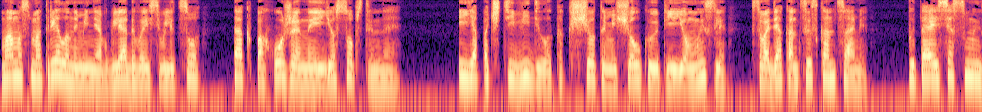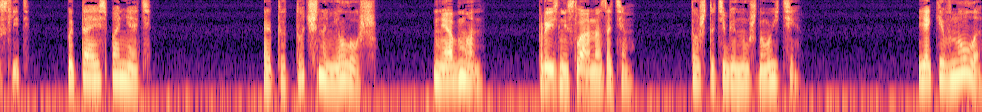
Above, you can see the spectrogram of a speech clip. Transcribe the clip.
Мама смотрела на меня, вглядываясь в лицо, так похожее на ее собственное. И я почти видела, как счетами щелкают ее мысли, сводя концы с концами, пытаясь осмыслить, пытаясь понять. «Это точно не ложь, не обман», — произнесла она затем. «То, что тебе нужно уйти». Я кивнула,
